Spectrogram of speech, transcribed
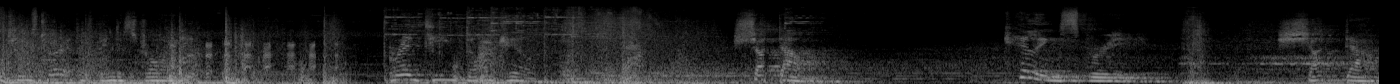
Blue Team's turret has been destroyed. Red Team double kill. Shut down. Killing spree. Shut down.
